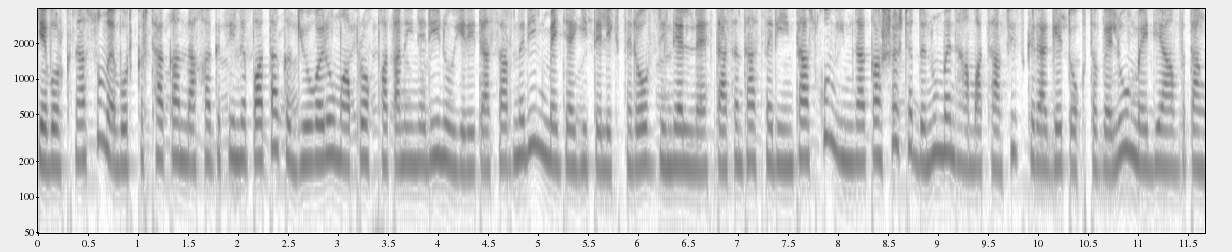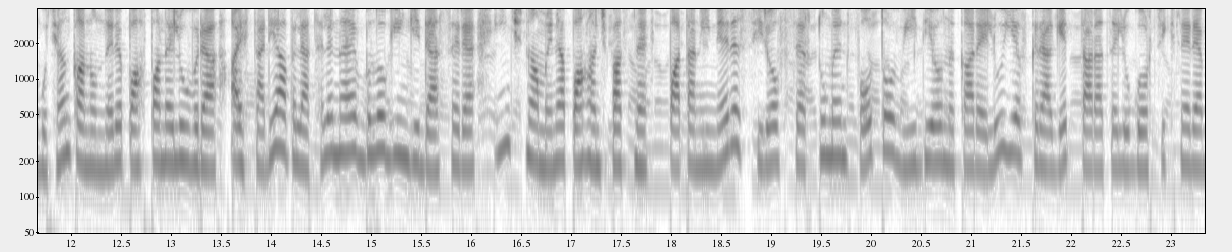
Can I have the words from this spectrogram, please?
Գևորգն ասում է, որ կրթական նախագծի նպատ նպատակը գյուղերում ապրող փատանիներին ու երիտասարդներին մեդիագիտելիքներով զինել է։ Դասընթացների ընթացքում հիմնական շեշտը դնում են համացանցից գրագետ օգտվելու մեդիա անվտանգության կանոնները պահպանելու վրա։ Այս տարի ավելացել է նաև բլոգինգի դասերը, ինչն ամենապահանջվածն է։ Պատանիները սիրով սերտում են ֆոտո, վիդեո նկարելու եւ գրագետ տարածելու գործիքները։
